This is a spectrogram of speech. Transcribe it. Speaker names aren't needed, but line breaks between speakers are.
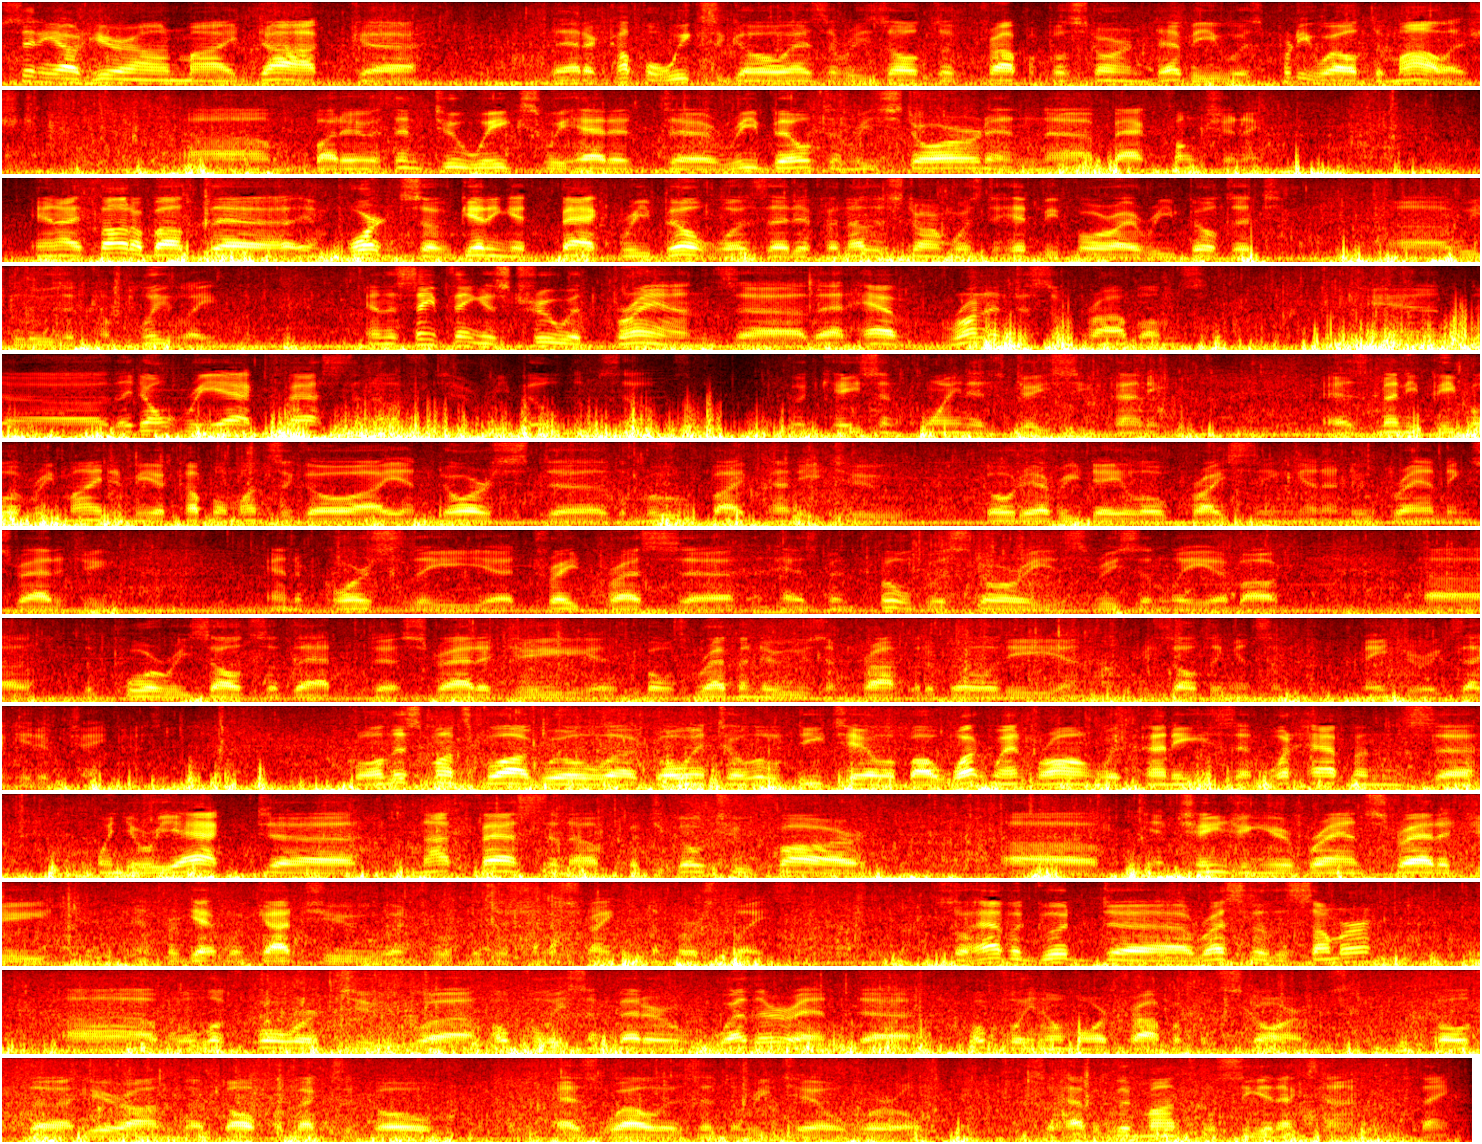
sitting out here on my dock uh, that a couple weeks ago, as a result of Tropical Storm Debbie, was pretty well demolished. Um, but within two weeks, we had it uh, rebuilt and restored and uh, back functioning. And I thought about the importance of getting it back rebuilt was that if another storm was to hit before I rebuilt it, uh, we'd lose it completely. And the same thing is true with brands uh, that have run into some problems don't react fast enough to rebuild themselves. A good case in point is J.C. Penney. As many people have reminded me a couple months ago, I endorsed uh, the move by Penney to go to everyday low pricing and a new branding strategy. And of course, the uh, trade press uh, has been filled with stories recently about uh, the poor results of that uh, strategy, uh, both revenues and profitability, and resulting in some major executive changes. Well, in this month's blog, we'll uh, go into a little detail about what went wrong with Penney's and what happens uh, when you react not fast enough, but you go too far in changing your brand strategy and forget what got you into a position of strength in the first place. So have a good rest of the summer. Uh, we'll look forward to hopefully some better weather and hopefully no more tropical storms both uh, here on the Gulf of Mexico as well as in the retail world. So have a good month. We'll see you next time. Thanks.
